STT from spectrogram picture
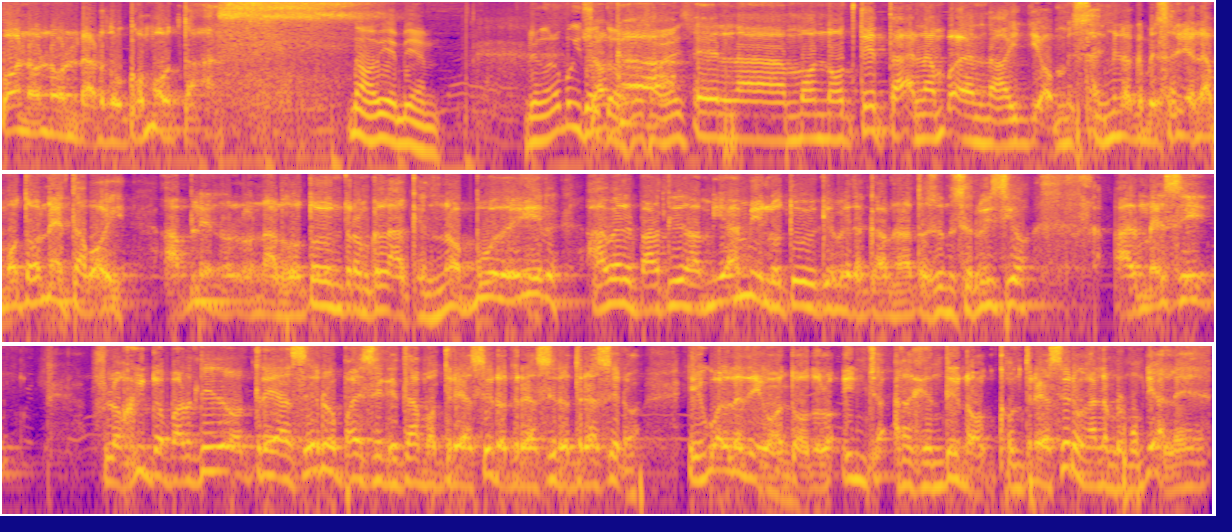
Bueno, Leonardo, ¿cómo estás? No, bien, bien. Un poquito Yo de todo, ¿no acá sabes? en la monoteta, en la, en la- ay Dios, me salió, mira que me salía la motoneta, voy a pleno Leonardo, todo en tronclaque. No pude ir a ver el partido a Miami, lo tuve que ver acá en la estación de servicio al Messi. Flojito partido, 3 a 0, parece que estamos 3 a 0, 3 a 0, 3 a 0. Igual le digo a todos los hinchas argentinos, con 3 a 0 ganamos el mundial, ¿eh?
